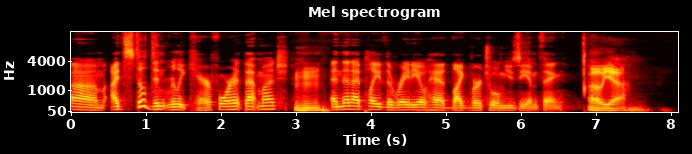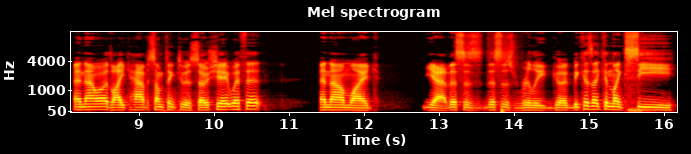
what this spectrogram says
um I still didn't really care for it that much, hmm and then I played the Radiohead like virtual museum thing, Oh yeah. and now I'd like have something to associate with it, and now I'm like, yeah, this is this is really good because I can like see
